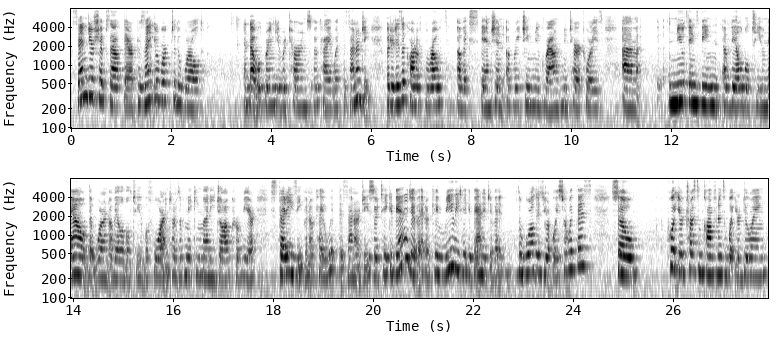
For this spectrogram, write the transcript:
Send your ships out there, present your work to the world, and that will bring you returns, okay, with this energy. But it is a card of growth, of expansion, of reaching new ground, new territories, um, new things being available to you now that weren't available to you before in terms of making money, job, career, studies even, okay, with this energy. So take advantage of it, okay, really take advantage of it. The world is your oyster with this. So put your trust and confidence in what you're doing,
